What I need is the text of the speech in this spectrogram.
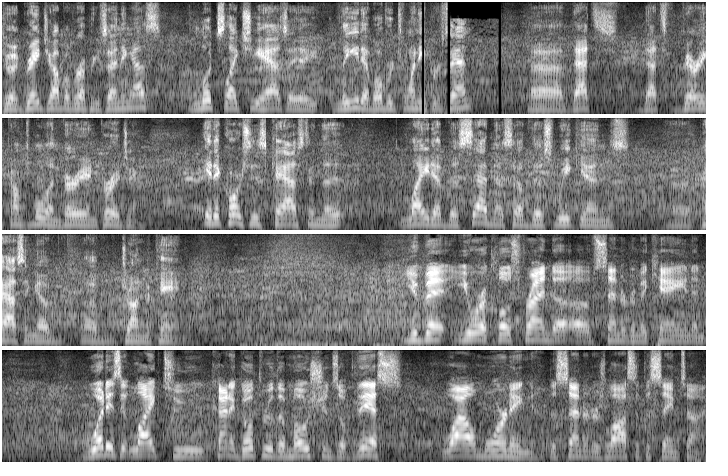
do a great job of representing us. It looks like she has a lead of over 20 percent. Uh, that's that's very comfortable and very encouraging. It, of course, is cast in the light of the sadness of this weekend's uh, passing of, of John McCain. You've been you were a close friend uh, of Senator McCain, and what is it like to kind of go through the motions of this while mourning the senator's loss at the same time?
